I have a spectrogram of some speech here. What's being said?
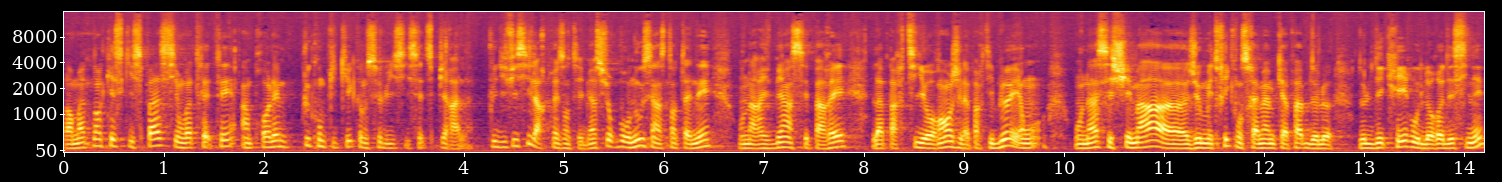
Alors maintenant, qu'est-ce qui se passe si on va traiter un problème plus compliqué comme celui-ci, cette spirale Plus difficile à représenter? Bien sûr, pour nous, c'est instantané. On arrive bien à séparer la partie orange et la partie bleue. Et on, a ces schémas euh, géométriques, on serait même capable de le, décrire ou de le redessiner.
